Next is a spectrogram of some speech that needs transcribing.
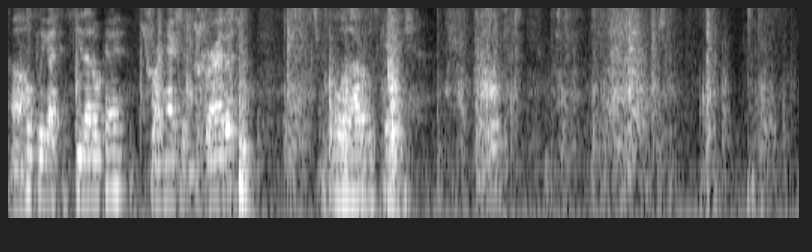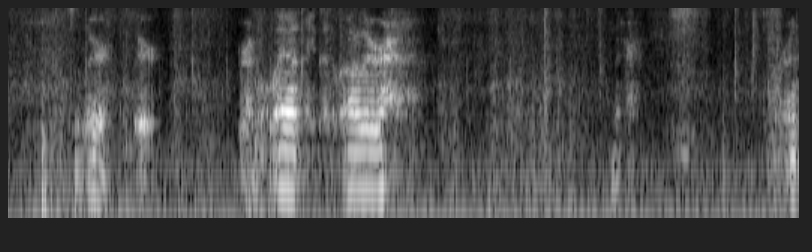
Uh, hopefully you guys can see that okay. So I can actually grab it, pull it out of this cage. So there, there. Grab all that, make that out of there. There. Alright.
